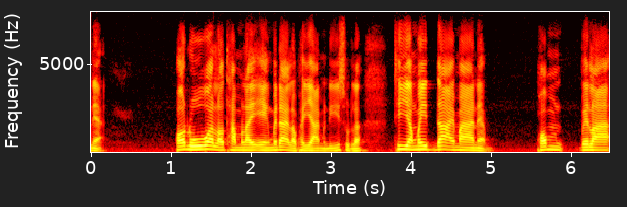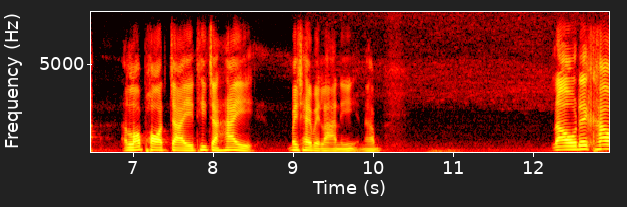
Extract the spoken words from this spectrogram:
เนี่ย เพราะรู้ว่าเราทำอะไรเองไม่ได้เราพยายามอย่างดีที่สุดแล้ว ที่ยังไม่ได้มาเนี่ยเพราะเวลา อัลเลอฮ์พอใจที่จะให้ไม่ใช่เวลานี้นะครับ เราได้เข้า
